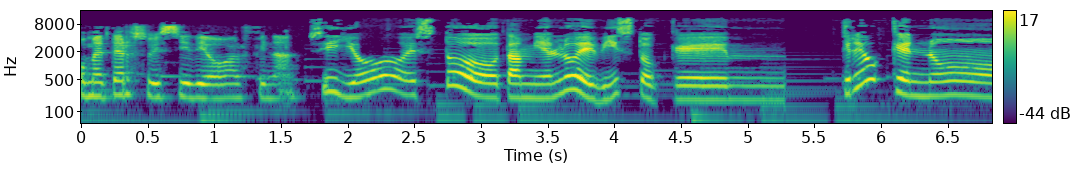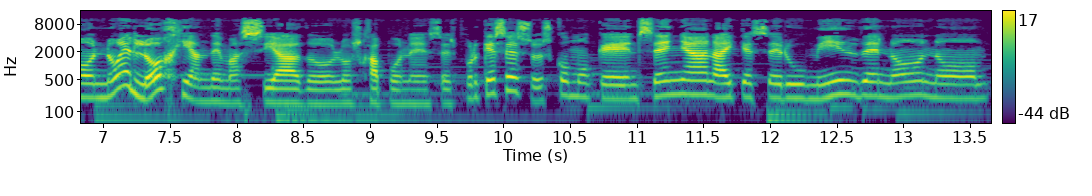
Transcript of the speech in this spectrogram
cometer suicidio al final. Sí, yo esto también lo he visto, que mm, creo que no, no elogian demasiado los japoneses, porque es eso, es como que enseñan, hay que ser humilde, no, no,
